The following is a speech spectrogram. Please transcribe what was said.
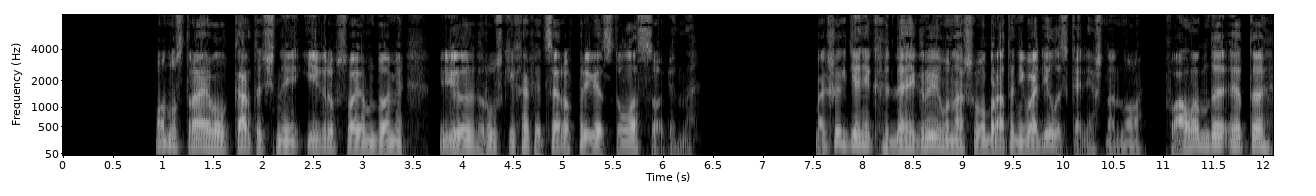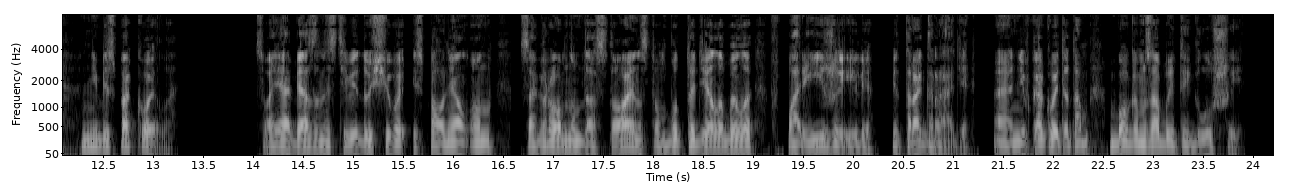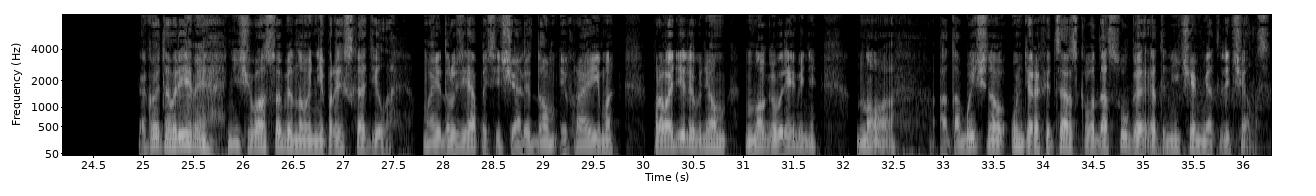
Он устраивал карточные игры в своем доме и русских офицеров приветствовал особенно. Больших денег для игры у нашего брата не водилось, конечно, но Фаланда это не беспокоило. Свои обязанности ведущего исполнял он с огромным достоинством, будто дело было в Париже или Петрограде, а не в какой-то там богом забытой глуши. Какое-то время ничего особенного не происходило. Мои друзья посещали дом Ефраима, проводили в нем много времени, но от обычного унтер-офицерского досуга это ничем не отличалось.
